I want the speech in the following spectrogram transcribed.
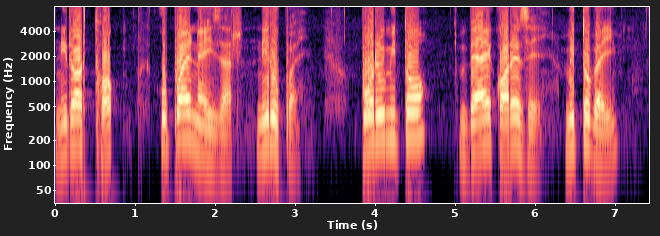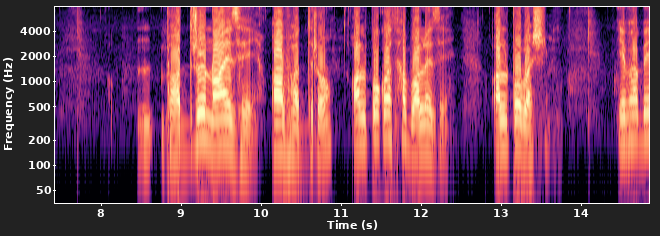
নিরর্থক, উপায় নেই যার, নিরুপায়। পরিমিত ব্যয় করে যে মিতব্যয়ী ভদ্র নয় যে, অভদ্র, অল্প কথা বলে যে, অল্পবাসী। এভাবে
